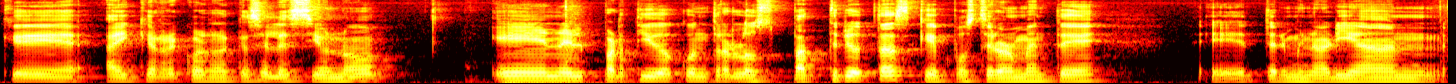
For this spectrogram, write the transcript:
que hay que recordar que se lesionó en el partido contra los Patriotas, que posteriormente eh, terminarían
